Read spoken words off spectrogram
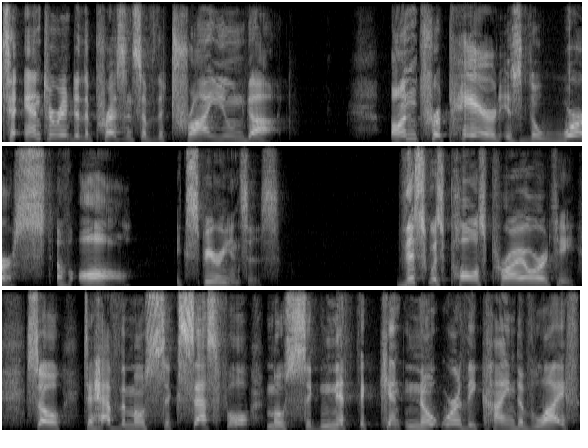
To enter into the presence of the triune God, unprepared, is the worst of all experiences. This was Paul's priority. So, to have the most successful, most significant, noteworthy kind of life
